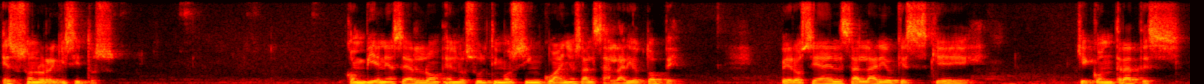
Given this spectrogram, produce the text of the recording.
Esos son los requisitos. Conviene hacerlo en los últimos cinco años al salario tope, pero sea el salario que, que, que contrates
